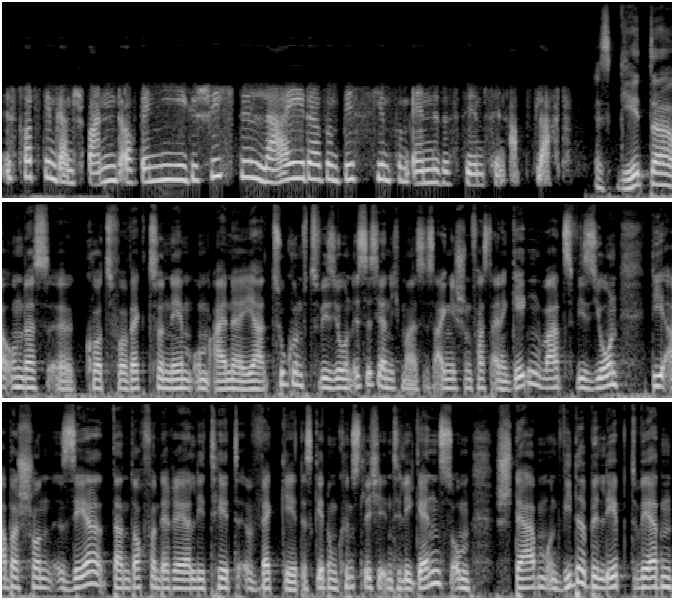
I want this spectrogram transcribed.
Ist trotzdem ganz spannend, auch wenn die Geschichte leider so ein bisschen zum Ende des Films hin abflacht. Es geht da, um das äh, kurz vorwegzunehmen, um eine ja, Zukunftsvision. Ist es ja nicht mal. Es ist eigentlich schon fast eine Gegenwartsvision, die aber schon sehr dann doch von der Realität weggeht. Es geht um künstliche Intelligenz, um Sterben und Wiederbelebt werden.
